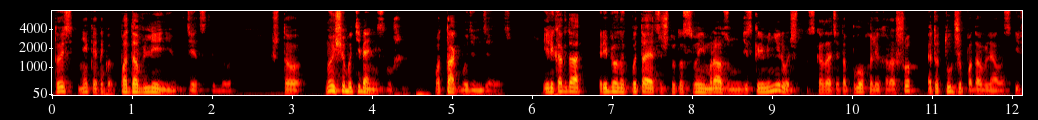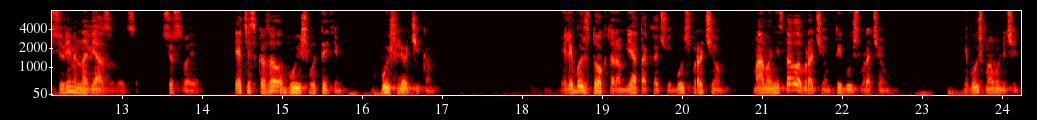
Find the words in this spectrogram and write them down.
То есть некое такое подавление в детстве было, что ну еще бы тебя не слушали, вот так будем делать. Или когда ребенок пытается что-то своим разумом дискриминировать, что-то сказать это плохо или хорошо, это тут же подавлялось. И все время навязывается. Все свое. Я тебе сказала, будешь вот этим, будешь летчиком. Или будешь доктором, я так хочу, будешь врачом. Мама не стала врачом, ты будешь врачом. И будешь маму лечить.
